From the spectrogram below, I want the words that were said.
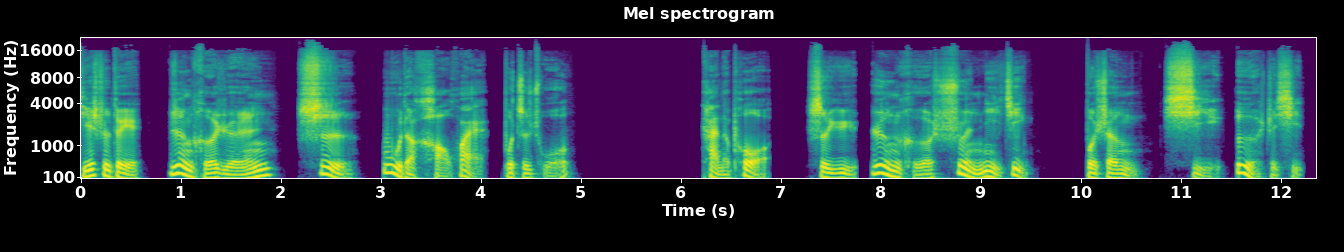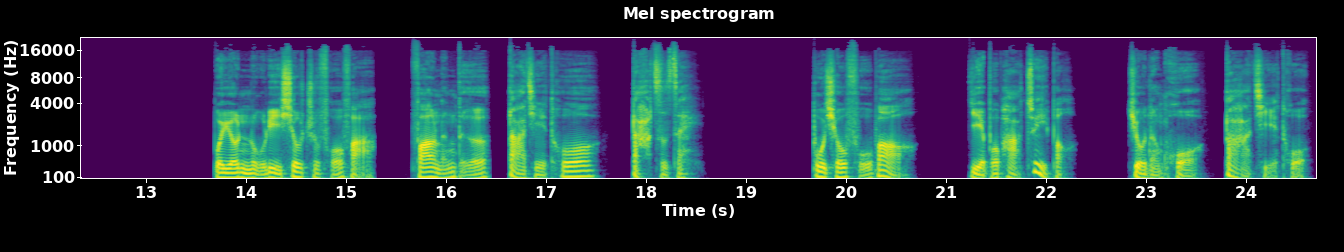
即是对任何人事物的好坏不执着；看得破，是遇任何顺逆境不生喜恶之心。唯有努力修持佛法，方能得大解脱、大自在。不求福报，也不怕罪报，就能获大解脱。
